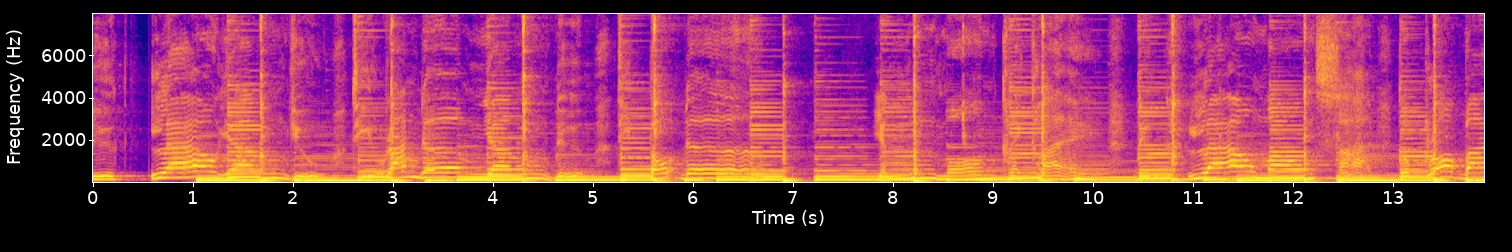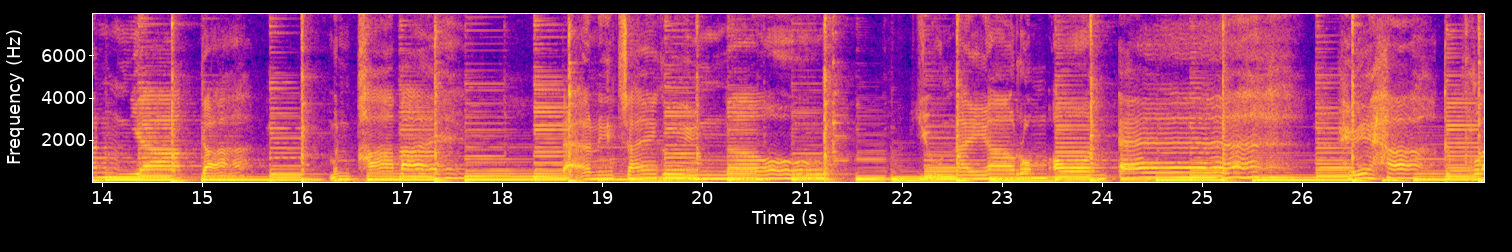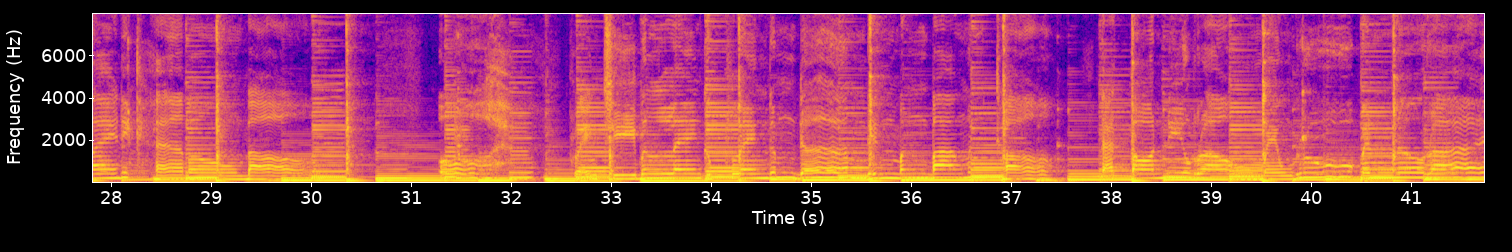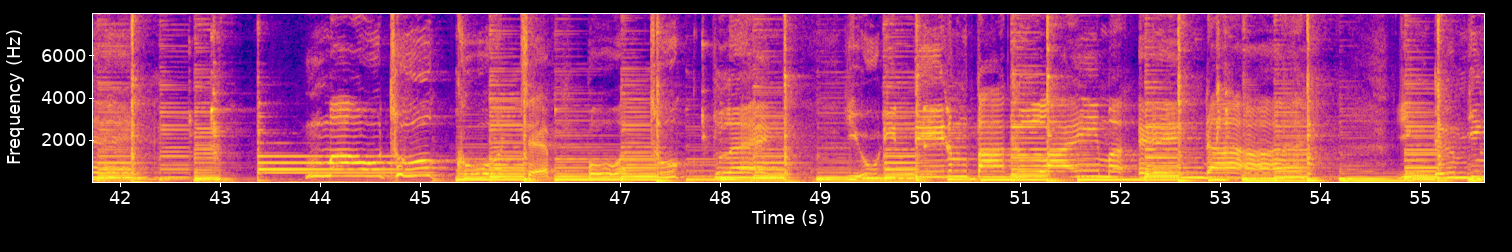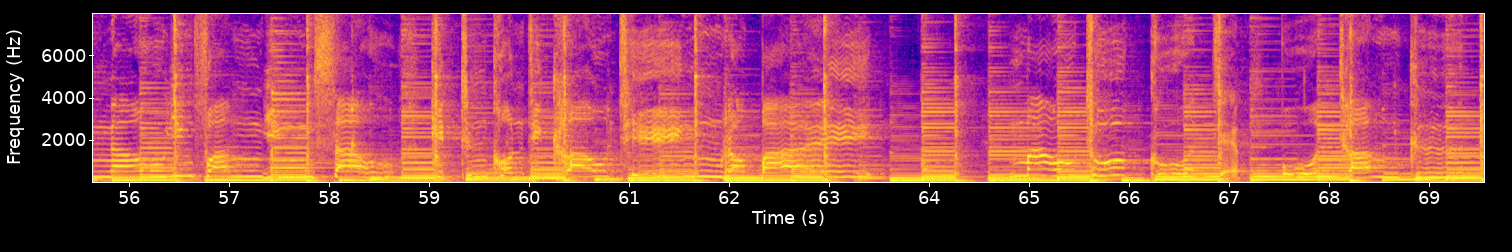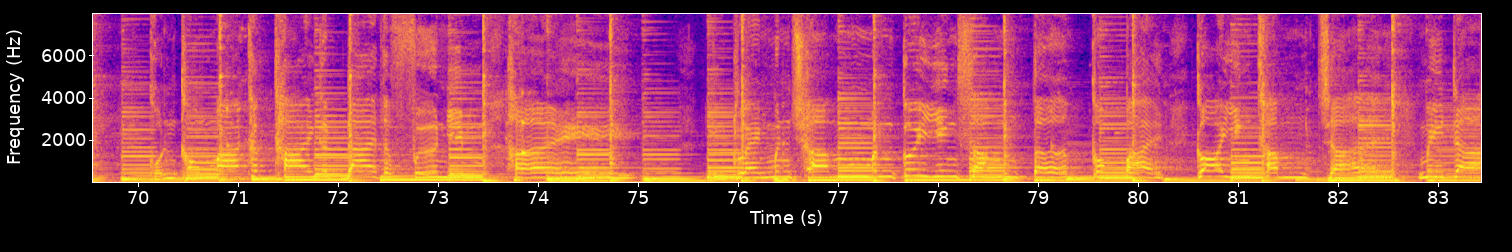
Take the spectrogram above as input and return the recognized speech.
ดึกแล้วยังอยู่ ที่ร้านเดิมยังดื่ม ที่โต๊ะเดิม ยังนั่งมองใครๆดึกแล้วมองสาดก็เพราะบรรยากาศ มันพาไป แต่ในใจก็ยัง เราไม่รู้เป็นอะไร เมาทุกขวดเจ็บปวดทุกเพลง อยู่ดีๆน้ำตาก็ไหลมาเองได้ ยิ่งดื่มยิ่งเหงา ยิ่งฟังยิ่งเศร้า คิดถึงคนที่เขาทิ้งเราไป ช้ำมันก็ยิ่งซ้ำเติมเข้าไป ก็ยิ่งทำใจไม่ได้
